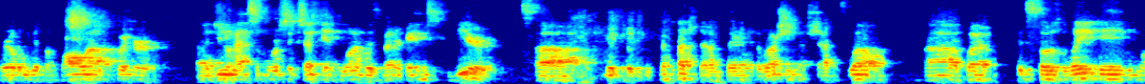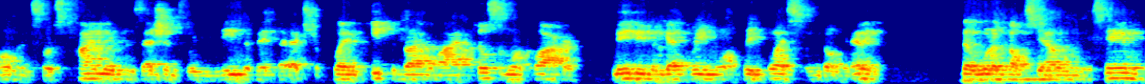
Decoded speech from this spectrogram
they were able to get the ball out quicker. Uh, Geno had some more success. He had one of his better games of the year uh, with the touchdown there and the rushing touchdown as well. Uh, but it's those late game moments, those timely possessions where you need to make that extra play, to keep the drive alive, kill some more clock, or maybe even get three more three points when you don't get any. That would have helped Seattle win this game.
